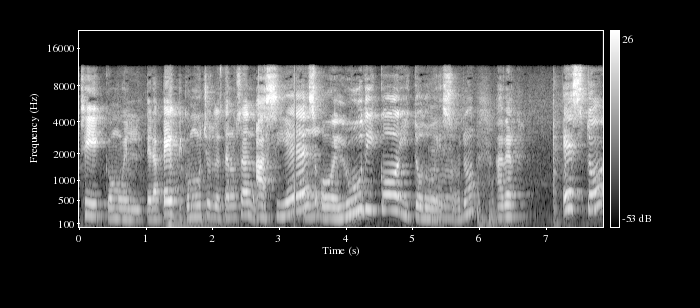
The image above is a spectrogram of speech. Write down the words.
Sí, como el terapéutico, muchos lo están usando. Así es, o el lúdico y todo eso, ¿no? A ver, esto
